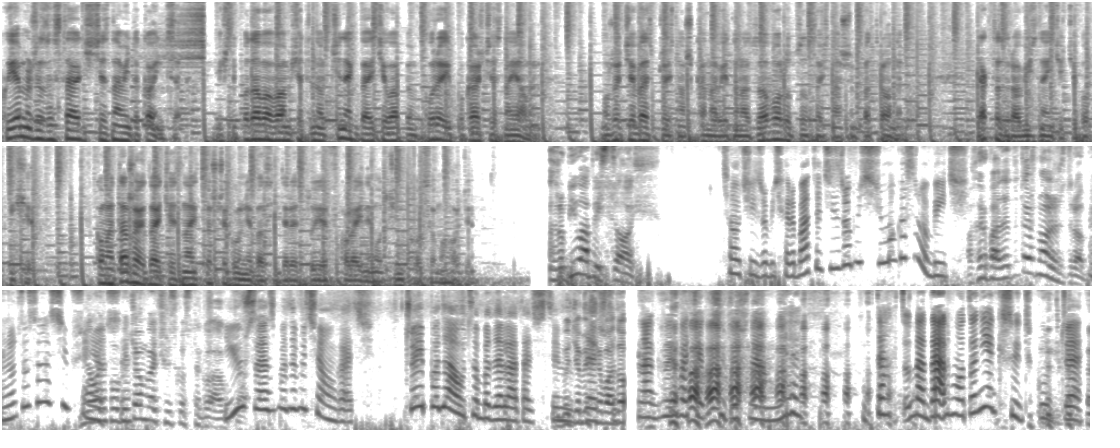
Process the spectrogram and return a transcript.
Dziękujemy, że zostaliście z nami do końca. Jeśli podobał Wam się ten odcinek, dajcie łapę w górę i pokażcie znajomym. Możecie wesprzeć nasz kanał jednorazowo lub zostać naszym patronem. Jak to zrobić, znajdziecie w opisie. W komentarzach dajcie znać, co szczególnie Was interesuje w kolejnym odcinku o samochodzie. Zrobiłabyś coś. Co ci zrobić? Herbatę ci zrobić? Ci mogę zrobić. A herbatę to też możesz zrobić. No to zaraz ci Miałeś przyniosę. powyciągać wszystko z tego auta. Już zaraz będę wyciągać. Wczoraj podało, co będę latać z tym Będziemy się deszczu. ładować. Nagrywać jak krzyczysz na mnie. Tak, to na darmo to nie krzycz, kurczę.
